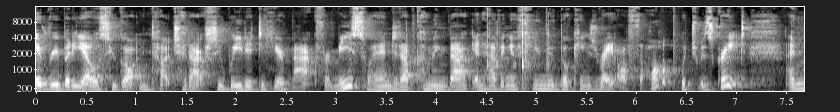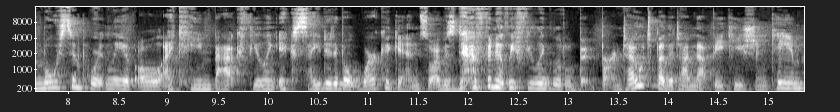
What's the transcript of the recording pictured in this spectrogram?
everybody else who got in touch had actually waited to hear back from me. So I ended up coming back and having a few new bookings right off the hop, which was great. And most importantly of all, I came back feeling excited about work again. So I was definitely feeling a little bit burnt out by the time that vacation came.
